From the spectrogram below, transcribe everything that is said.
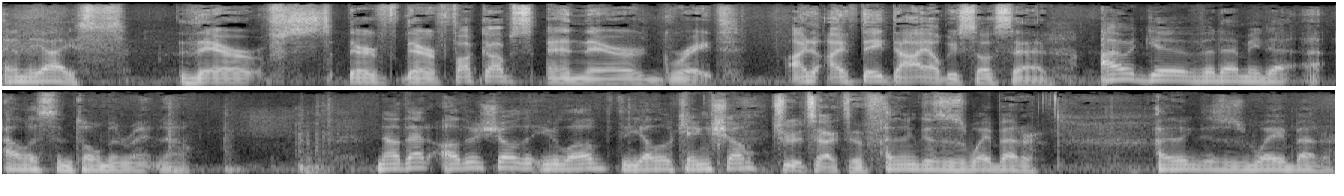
in the ice, They're they're they're fuck ups and they're great. I, I- if they die, I'll be so sad. I would give an Emmy to uh, Allison Tolman right now. Now that other show that you love, the Yellow King show, True Detective. I think this is way better. I think this is way better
